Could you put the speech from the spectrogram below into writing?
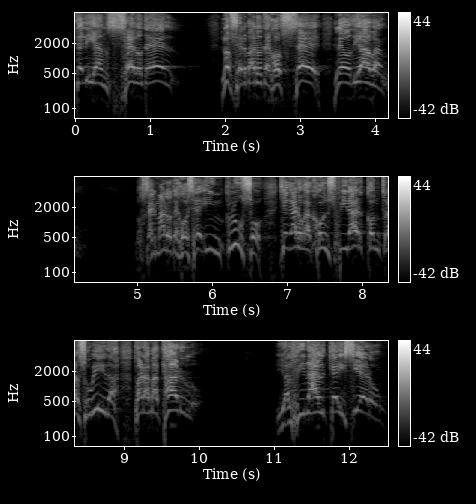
tenían celo de él. Los hermanos de José le odiaban. Los hermanos de José incluso llegaron a conspirar contra su vida para matarlo. Y al final, ¿qué hicieron?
